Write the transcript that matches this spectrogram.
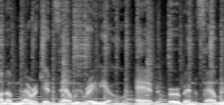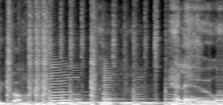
on American Family Radio and Urban Family Talk. Hello,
